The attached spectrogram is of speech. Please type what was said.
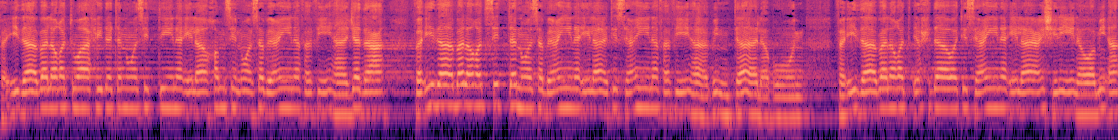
فإذا بلغت واحدة وستين إلى خمس وسبعين ففيها جذعة فإذا بلغت ستا وسبعين إلى تسعين ففيها بنتا لبون فإذا بلغت إحدى وتسعين إلى عشرين ومئة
